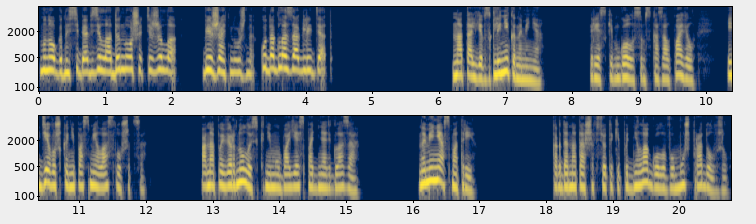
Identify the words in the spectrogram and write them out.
Много на себя взяла, да ноша тяжела. Бежать нужно, куда глаза глядят. «Наталья, взгляни-ка на меня», — резким голосом сказал Павел, и девушка не посмела ослушаться. Она повернулась к нему, боясь поднять глаза. «На меня смотри!» Когда Наташа все-таки подняла голову, муж продолжил.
